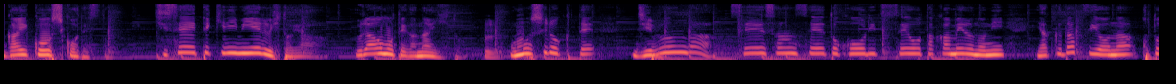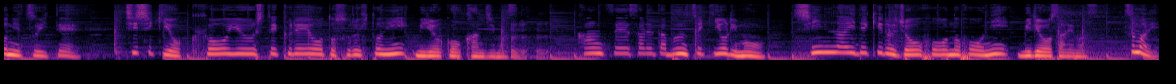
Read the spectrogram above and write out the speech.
外交思考ですと知性的に見える人や裏表がない人うん。面白くて自分が生産性と効率性を高めるのに役立つようなことについて知識を共有してくれようとする人に魅力を感じます、うん。完成された分析よりも信頼できる情報の方に魅了されますつまり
